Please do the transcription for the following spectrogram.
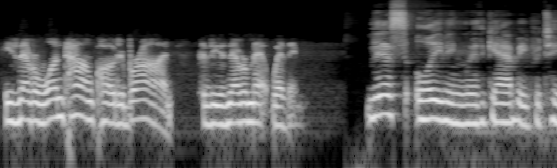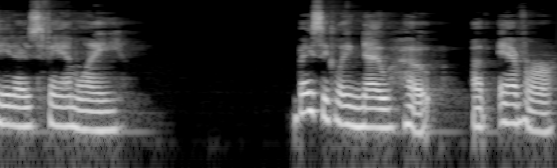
He's never one time quoted Brian because he's never met with him. This leaving with Gabby Petito's family basically no hope of ever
